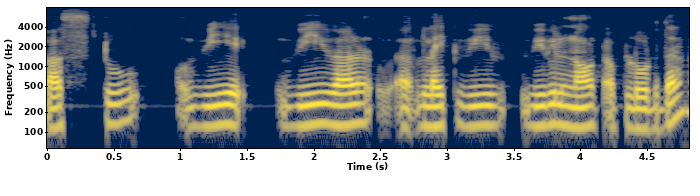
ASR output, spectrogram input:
us to we we were uh, like we we will not upload the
